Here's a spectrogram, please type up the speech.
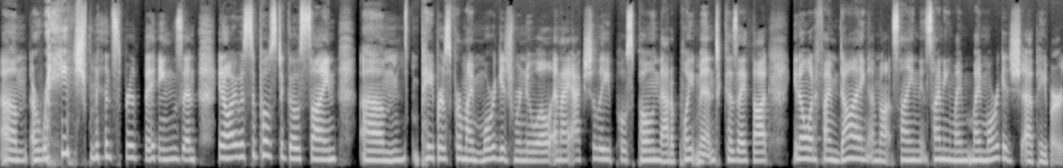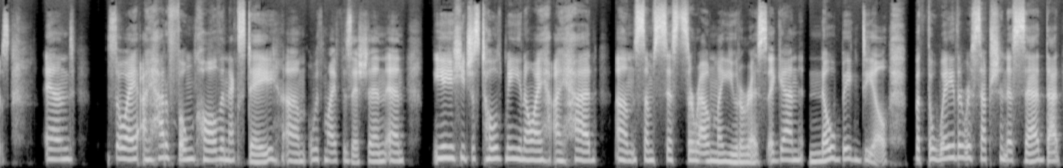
um, arrangements for things. And, you know, I was supposed to go sign um, papers for my mortgage renewal. And I actually postponed that appointment because I thought, you know what, if I'm dying, I'm not sign, signing my, my mortgage uh, papers. And so I, I, had a phone call the next day um, with my physician, and he, he, just told me, you know, I, I had um, some cysts around my uterus. Again, no big deal. But the way the receptionist said that,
